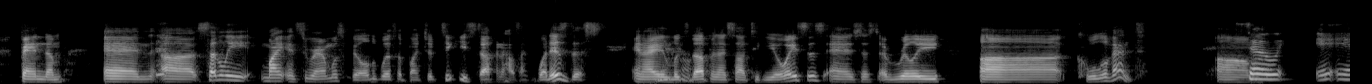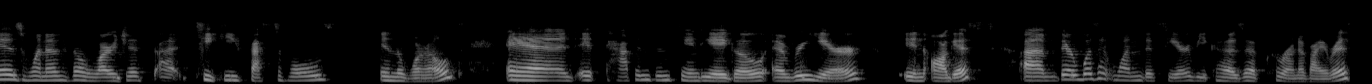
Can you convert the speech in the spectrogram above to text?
fandom and uh, suddenly my Instagram was filled with a bunch of Tiki stuff and I was like what is this and I yeah. looked it up and I saw Tiki Oasis and it's just a really uh, cool event. Um, so it is one of the largest uh, tiki festivals in the world and it happens in San Diego every year in August. Um, there wasn't one this year because of coronavirus,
